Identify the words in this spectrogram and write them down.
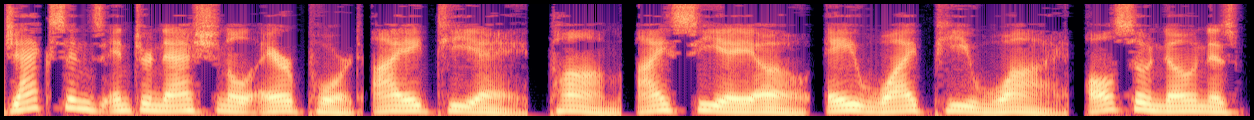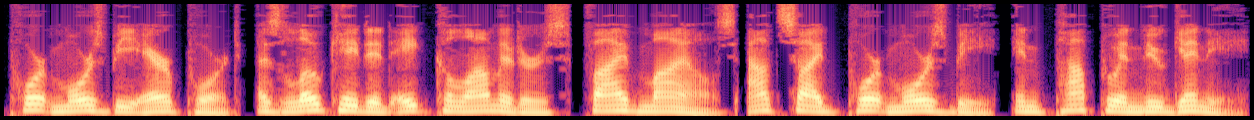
Jackson's International Airport IATA, POM, ICAO, AYPY, also known as Port Moresby Airport, is located 8 kilometers 5 miles outside Port Moresby in Papua New Guinea.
